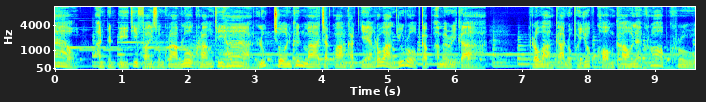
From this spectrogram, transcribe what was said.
2009 อันเป็นปีที่ไฟสงครามโลกครั้งที่ 5 ลุกโชนขึ้นมาจากความขัดแย้งระหว่างยุโรปกับอเมริกา ระหว่างการอพยพของเขาและครอบครัว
